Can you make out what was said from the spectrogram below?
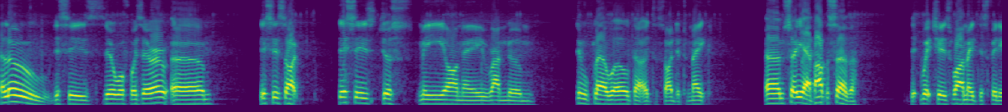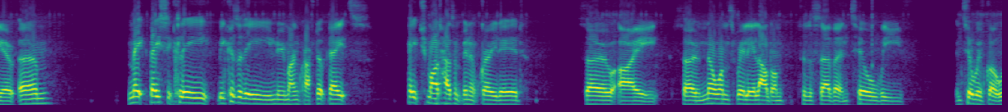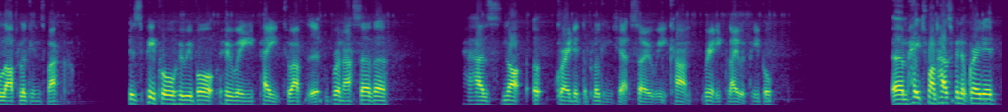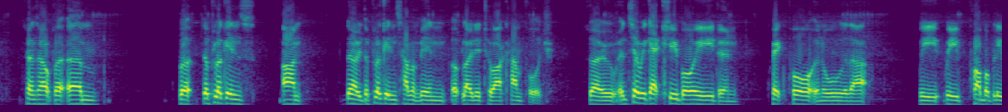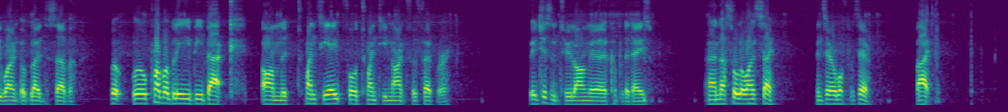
Hello, this is Zero Wolfboy Zero. Um, this is like, this is just me on a random single player world that I decided to make. Um, so yeah, about the server, which is why I made this video. Um, make basically because of the new Minecraft updates, HMod hasn't been upgraded, so I so no one's really allowed on to the server until we've until we've got all our plugins back because people who we bought, who we paid to have the run our server, has not upgraded the plugins yet, so we can't really play with people. Um, HMod has been upgraded, turns out, but um, but the plugins aren't. No, the plugins haven't been uploaded to our ClanForge. So until we get Cuboid and QuickPort and all of that, we we probably won't upload the server. But we'll probably be back on the 28th or 29th of February. Which isn't too long, a couple of days. And that's all I want to say. It's been Zero with Zero. Bye.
